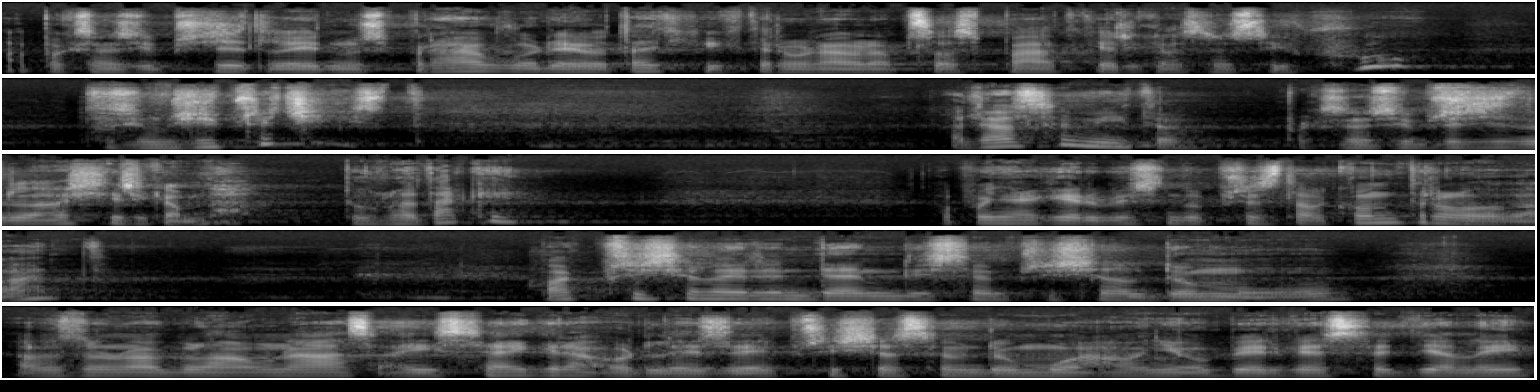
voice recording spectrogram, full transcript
A pak jsem si přečetl jednu zprávu od jeho taťky, kterou nám napsal zpátky a říkal jsem si, fu, to si můžeš přečíst. A dal jsem jí to. Pak jsem si přečetl další, říkám, tohle taky. A po nějaké době jsem to přestal kontrolovat. Pak přišel jeden den, když jsem přišel domů a zrovna byla u nás i ségra od Lizy. Přišel jsem domů a oni obě dvě seděli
